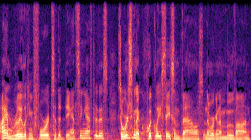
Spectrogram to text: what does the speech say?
I am really looking forward to the dancing after this, so we're just going to quickly say some vows and then we're going to move on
